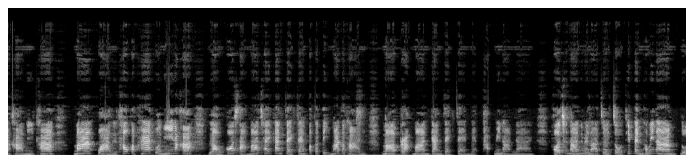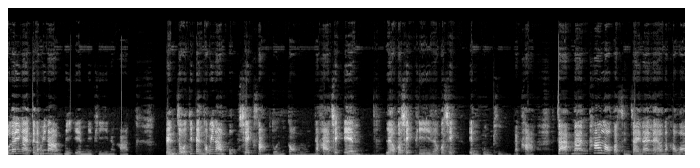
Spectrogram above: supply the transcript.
นะคะ มีค่า มากกว่าหรือเท่ากับ 5 ตัวนี้นะคะ เราก็สามารถใช้การแจกแจงปกติมาตรฐาน มาประมาณการแจกแจงแบบทวินามได้ เพราะฉะนั้นเวลาเจอโจทย์ที่เป็นทวินาม รู้ได้ยังไงเป็นทวินามมี n มี p นะคะ เป็นโจทย์ที่เป็นทวินามปุ๊บเช็ค 3 ตัวนี้ก่อนเลยนะคะ เช็ค n แล้วก็เช็ค p แล้วก็เช็ค n คูณ p นะคะ จากนั้นถ้าเราตัดสินใจได้แล้วนะคะว่า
